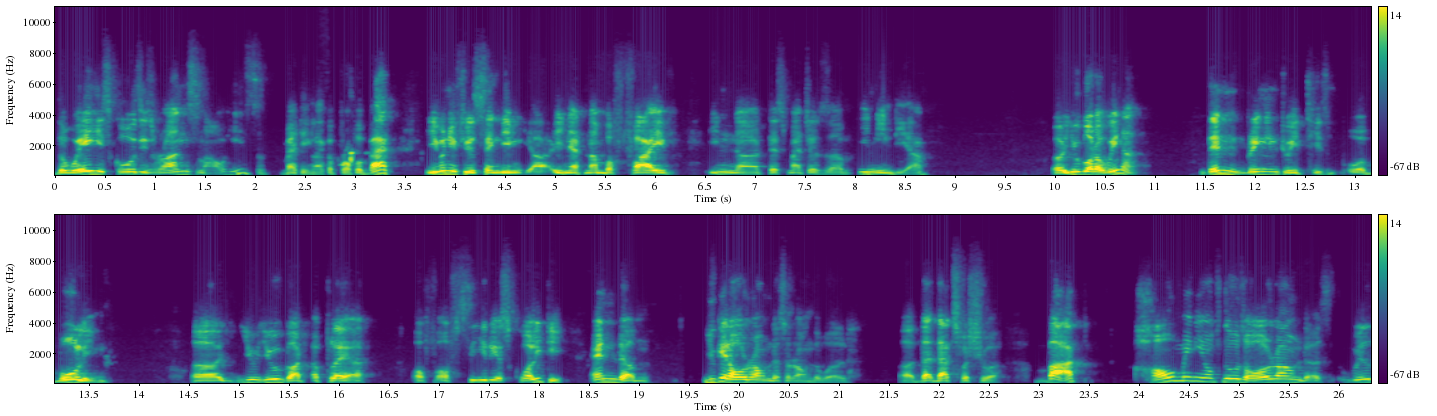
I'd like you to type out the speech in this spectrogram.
The way he scores his runs now, he's batting like a proper bat. Even if you send him uh, in at number five in uh, test matches um, in India, uh, you got a winner. Then bring into it his uh, bowling. Uh, you you got a player of of serious quality, and um, you get all rounders around the world. Uh, that that's for sure. But how many of those all rounders will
